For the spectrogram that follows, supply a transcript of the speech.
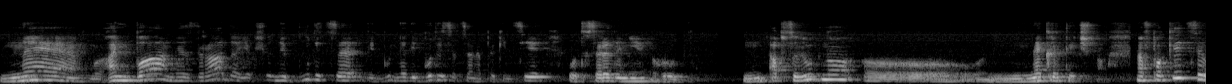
не ганьба, не зрада, якщо не буде це, не відбудеться це наприкінці, от всередині грудня. Абсолютно не критично. Навпаки, це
